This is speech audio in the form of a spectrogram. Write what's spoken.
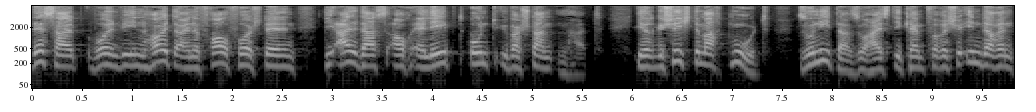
Deshalb wollen wir Ihnen heute eine Frau vorstellen, die all das auch erlebt und überstanden hat. Ihre Geschichte macht Mut. Sunita, so heißt die kämpferische Inderin,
